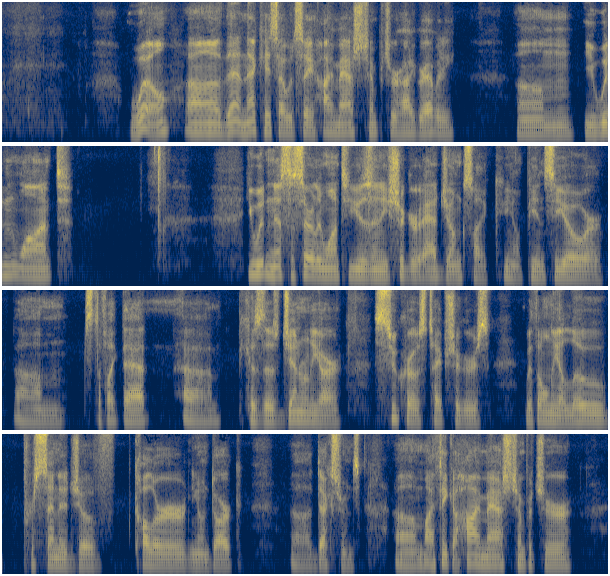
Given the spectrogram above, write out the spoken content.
Well, uh, then in that case, I would say high mash temperature, high gravity. Um, you wouldn't want, you wouldn't necessarily want to use any sugar adjuncts like you know PNCO or um, stuff like that, um, because those generally are sucrose type sugars with only a low percentage of color, you know, dark uh, dextrins. Um, I think a high mash temperature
